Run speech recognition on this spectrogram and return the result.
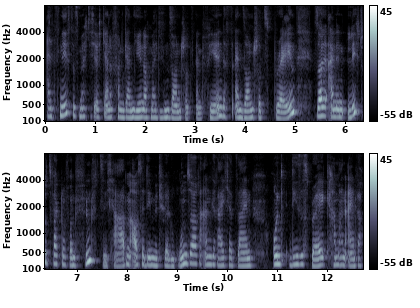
Als nächstes möchte ich euch gerne von Garnier nochmal diesen Sonnenschutz empfehlen. Das ist ein Sonnenschutzspray, soll einen Lichtschutzfaktor von 50 haben, außerdem mit Hyaluronsäure angereichert sein und dieses Spray kann man einfach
